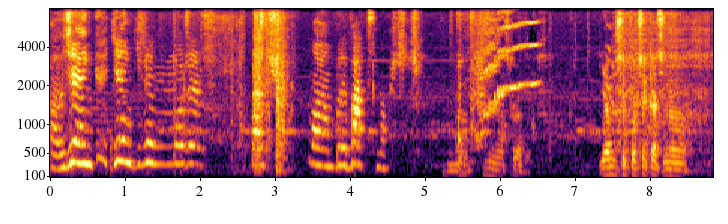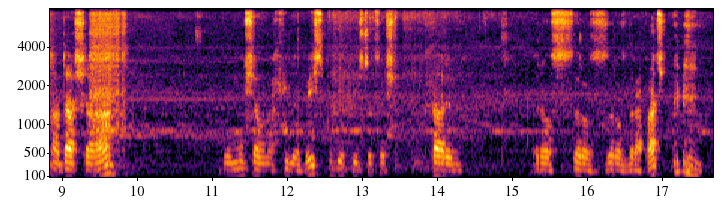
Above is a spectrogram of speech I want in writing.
O, dzięki, dzięki, że możesz dać moją prywatność. No, nie ma sprawy. Ja muszę poczekać na Adasia, bo musiał na chwilę wyjść. Spróbuję jeszcze coś Harrym roz, roz, rozdrapać.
